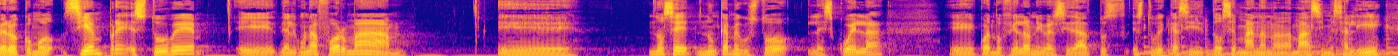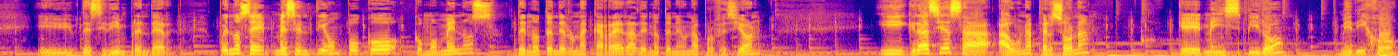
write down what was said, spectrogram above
pero como siempre estuve eh, de alguna forma, eh, no sé, nunca me gustó la escuela. Eh, cuando fui a la universidad, pues estuve casi dos semanas nada más y me salí y decidí emprender. Pues no sé, me sentía un poco como menos de no tener una carrera, de no tener una profesión. Y gracias a, una persona que me inspiró, me dijo,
